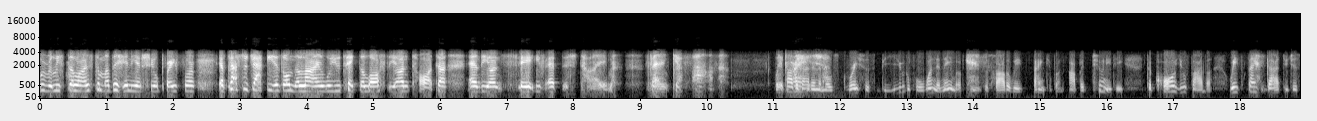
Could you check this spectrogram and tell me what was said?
We release the lines to Mother Henny and she'll pray for. If Pastor Jackie is on the line, will you take the lost, the untaught, uh, and the unsaved at this time? Thank you, Father. We Father God, in the most gracious, beautiful one, in the name of Jesus, Father, we thank you for an opportunity to call you, Father. We thank God you just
